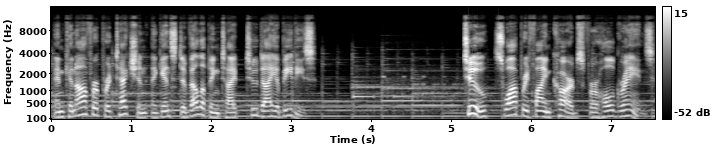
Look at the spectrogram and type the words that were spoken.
and can offer protection against developing type 2 diabetes. 2. Swap refined carbs for whole grains.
